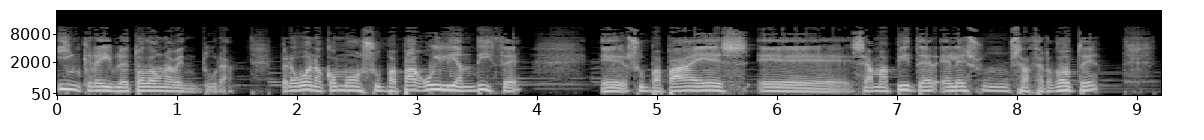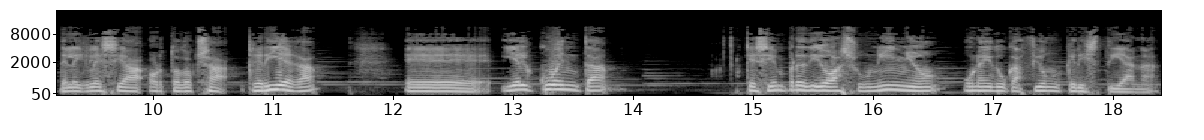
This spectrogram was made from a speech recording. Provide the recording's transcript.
increíble, toda una aventura. Pero bueno, como su papá William dice, eh, su papá es, eh, se llama Peter, él es un sacerdote de la iglesia ortodoxa griega, eh, y él cuenta que siempre dio a su niño una educación cristiana.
